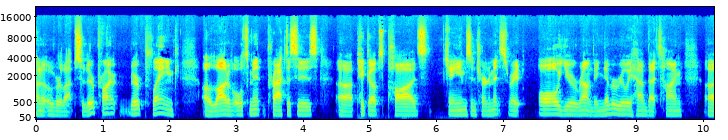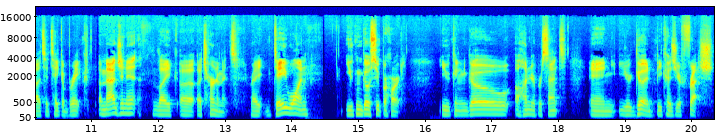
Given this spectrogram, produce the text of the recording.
kind of overlaps. So they're pri- they're playing a lot of ultimate practices, uh, pickups, pods, games, and tournaments, right? All year round. They never really have that time uh, to take a break. Imagine it like a, a tournament, right? Day one, you can go super hard. You can go 100% and you're good because you're fresh,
